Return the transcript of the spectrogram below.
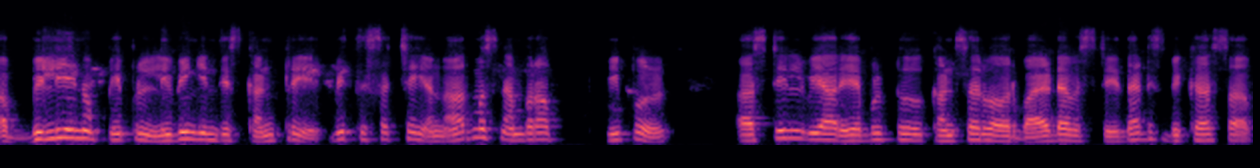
a billion of people living in this country with such an enormous number of people. Uh, still, we are able to conserve our biodiversity. That is because of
